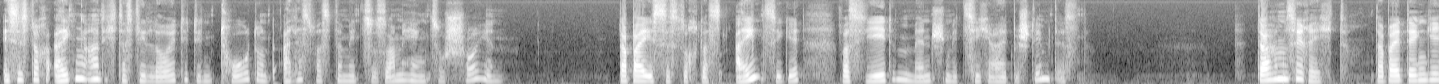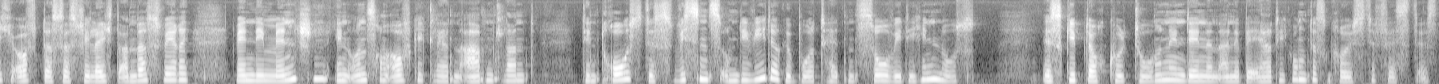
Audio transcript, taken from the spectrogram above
Es ist doch eigenartig, dass die Leute den Tod und alles, was damit zusammenhängt, so scheuen. Dabei ist es doch das Einzige, was jedem Menschen mit Sicherheit bestimmt ist. Da haben Sie recht. Dabei denke ich oft, dass das vielleicht anders wäre, wenn die Menschen in unserem aufgeklärten Abendland den Trost des Wissens um die Wiedergeburt hätten, so wie die Hindus. Es gibt auch Kulturen, in denen eine Beerdigung das größte Fest ist.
